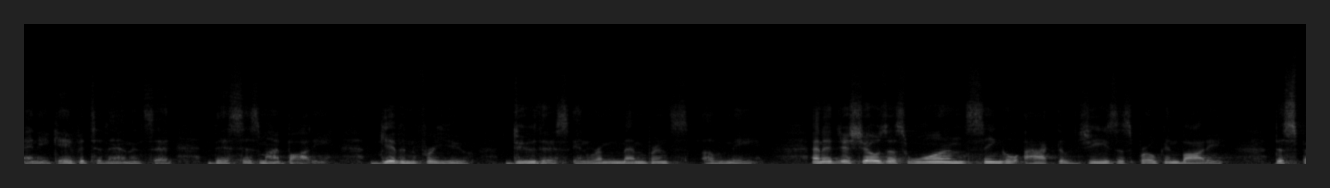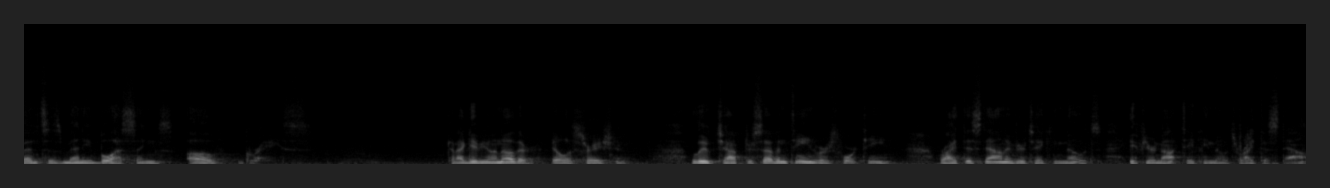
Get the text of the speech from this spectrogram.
and he gave it to them and said, This is my body given for you. Do this in remembrance of me. And it just shows us one single act of Jesus' broken body dispenses many blessings of grace. Can I give you another illustration? Luke chapter 17, verse 14. Write this down if you're taking notes. If you're not taking notes, write this down.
